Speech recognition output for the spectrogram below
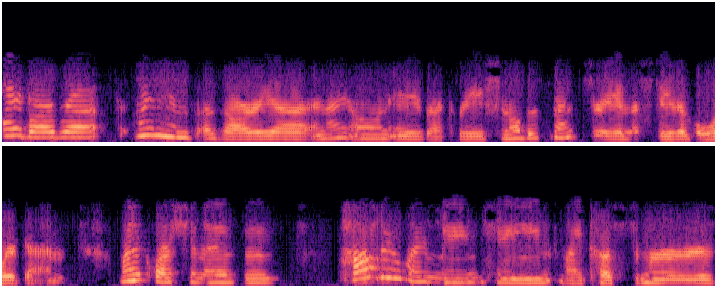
Hi, Barbara. My name is Azaria, and I own a recreational dispensary in the state of Oregon. My question is, is how do I maintain my customers'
